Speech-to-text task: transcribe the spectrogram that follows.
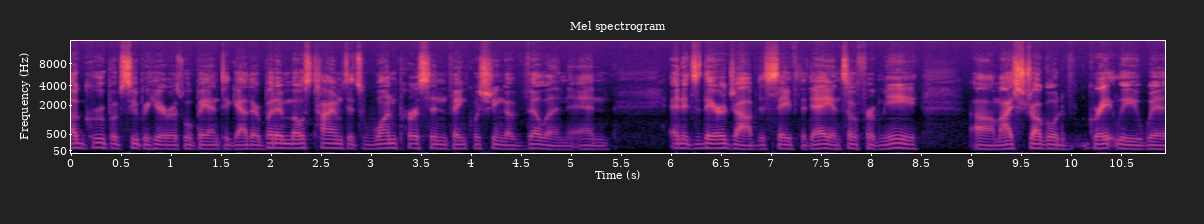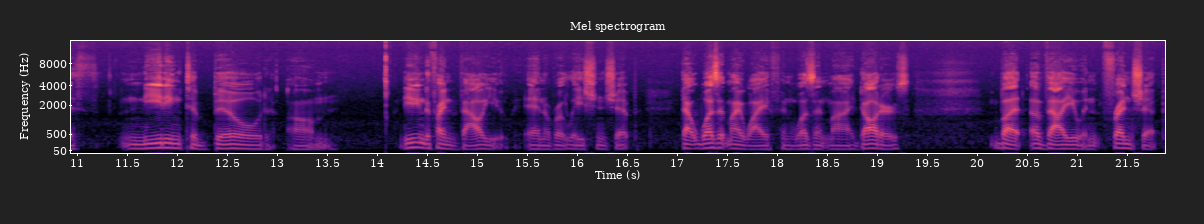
a group of superheroes will band together. But in most times it's one person vanquishing a villain and and it's their job to save the day. And so for me um, i struggled greatly with needing to build um, needing to find value in a relationship that wasn't my wife and wasn't my daughter's, but a value in friendship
